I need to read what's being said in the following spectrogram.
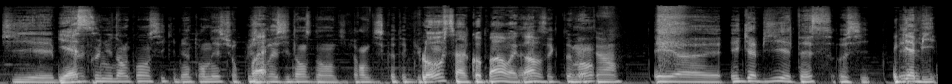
qui est bien Yes. connu dans le coin aussi, qui est bien tourné sur plusieurs Ouais. résidences dans différentes discothèques du coin. Flo, c'est un copain, ouais grave. Exactement. Exactement. Et, euh, et Gabi et Tess aussi. Et Gabi.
